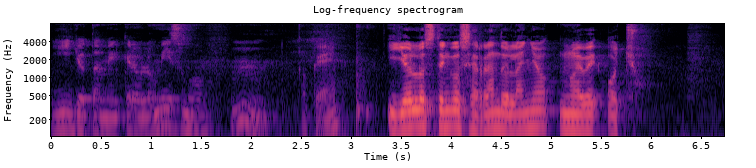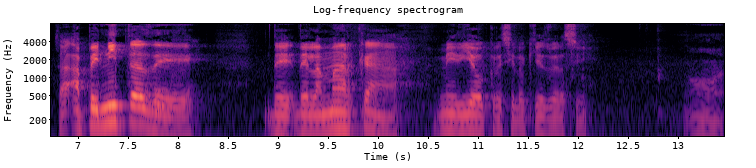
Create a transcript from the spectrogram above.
Y yo también creo lo mismo. Mm, ok. Y yo los tengo cerrando el año 9-8. O sea, apenitas de, de, de la marca mediocre, si lo quieres ver así. No,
